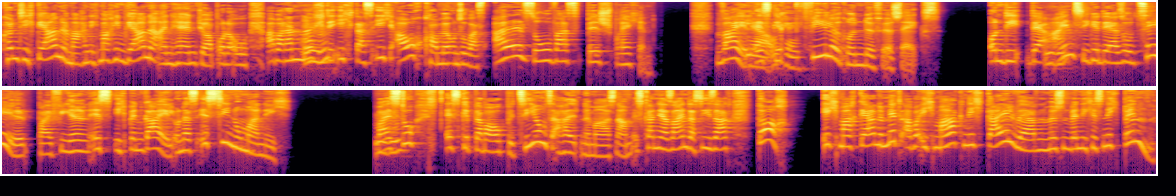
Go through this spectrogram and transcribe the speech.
könnte ich gerne machen. Ich mache ihm gerne einen Handjob oder oh, aber dann mhm. möchte ich, dass ich auch komme und sowas. All sowas besprechen. Weil ja, es okay. gibt viele Gründe für Sex. Und die, der mhm. einzige, der so zählt bei vielen, ist, ich bin geil. Und das ist sie nun mal nicht. Weißt mhm. du, es gibt aber auch beziehungserhaltende Maßnahmen. Es kann ja sein, dass sie sagt, doch, ich mache gerne mit, aber ich mag nicht geil werden müssen, wenn ich es nicht bin.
